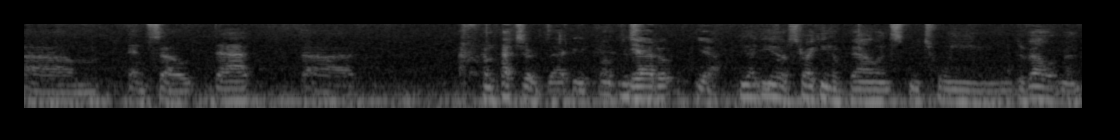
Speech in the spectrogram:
um, and so that uh, I'm not sure exactly. Well, yeah, yeah. The idea of striking a balance between development,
